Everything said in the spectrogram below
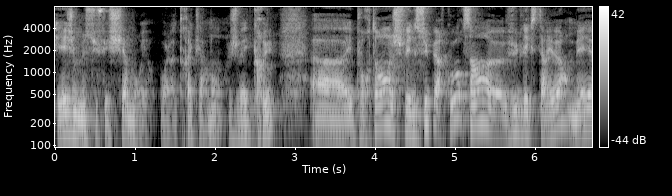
Et je me suis fait chier à mourir. Voilà, très clairement, je vais être cru. et pourtant, je fais une super course, hein, vue de l'extérieur, mais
